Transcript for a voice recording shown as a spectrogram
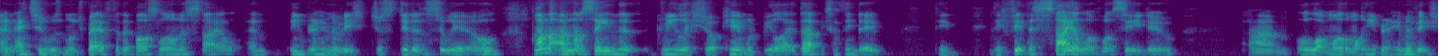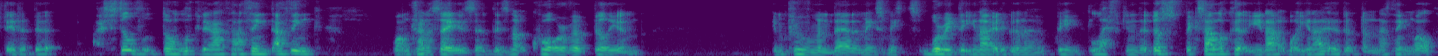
and Eto'o was much better for the Barcelona style, and Ibrahimovic just didn't suit it at all. I'm not. I'm not saying that Grealish or Kane would be like that because I think they they they fit the style of what City do um, a lot more than what Ibrahimovic did. But I still don't look at it. I, I think I think what I'm trying to say is that there's not a quarter of a billion improvement there that makes me worried that United are going to be left in the dust because I look at United what United have done. I think well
